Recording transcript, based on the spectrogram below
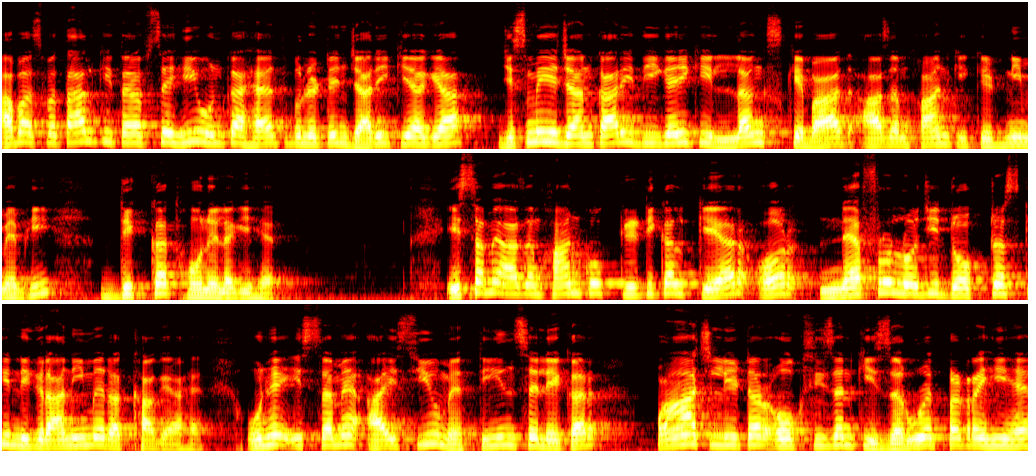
अब अस्पताल की तरफ़ से ही उनका हेल्थ बुलेटिन जारी किया गया, जिसमें ये जानकारी दी गई कि लंग्स के बाद आज़म खान की किडनी में भी दिक्कत होने लगी है। इस समय आज़म खान को क्रिटिकल केयर और नेफ्रोलॉजी डॉक्टर्स की निगरानी में रखा गया है। उन्हें इस समय आईसीयू में तीन से लेकर पाँच लीटर ऑक्सीजन की ज़रूरत पड़ रही है।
